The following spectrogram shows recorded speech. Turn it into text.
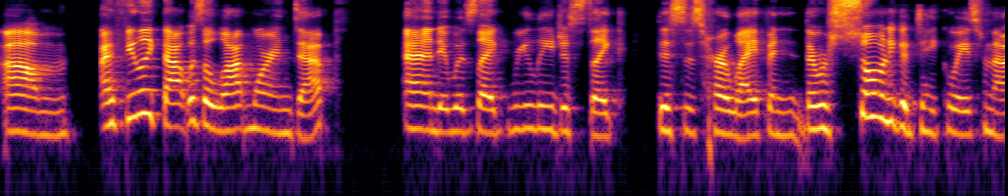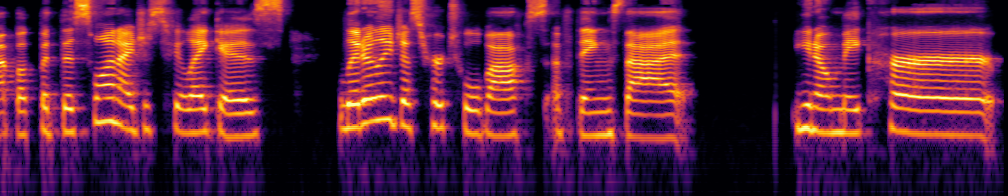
Um, I feel like that was a lot more in depth, and it was like really just like this is her life, and there were so many good takeaways from that book. But this one, I just feel like is literally just her toolbox of things that you know make her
